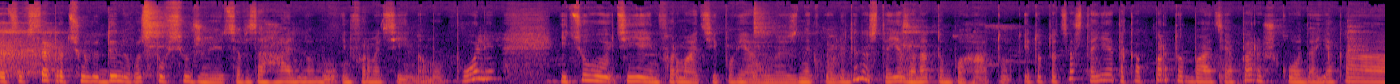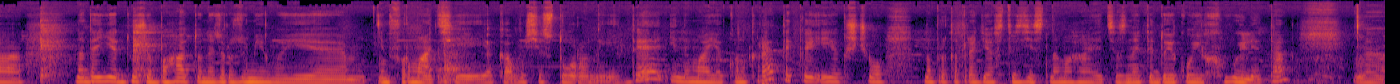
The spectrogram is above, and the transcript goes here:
Оце все про цю людину розповсюджується в загальному інформаційному полі, і цього, цієї інформації, пов'язаної з зниклою людиною, стає занадто багато. І тобто це стає така пертурбація, перешкода, яка надає дуже багато незрозумілої інформації, яка в усі сторони йде, і немає конкретики. І якщо, наприклад, радіостезіст намагається знайти до якої хвилі, так? Е,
